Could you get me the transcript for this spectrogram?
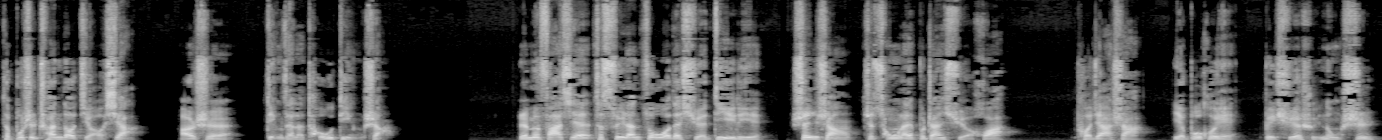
他不是穿到脚下，而是顶在了头顶上。人们发现他虽然坐卧在雪地里，身上却从来不沾雪花，破袈裟也不会被雪水弄湿。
